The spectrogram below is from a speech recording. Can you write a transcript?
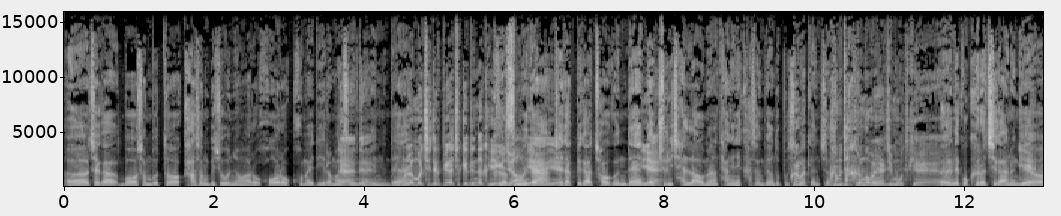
어, 제가 뭐 전부터 가성비 좋은 영화로 호러 코미디 이런 말씀을 드린 적이 있는데 물론 뭐 제작비가 적게 든다 그 얘기죠. 그렇습니다. 예, 예. 제작비가 적은데 예. 매출이 잘 나오면 당연히 가성비가 높을 그러면, 수밖에 없죠. 그러면 다 그런 거만 해야지 뭐 어떻게 어, 근데 꼭 그렇지가 않은 게요.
